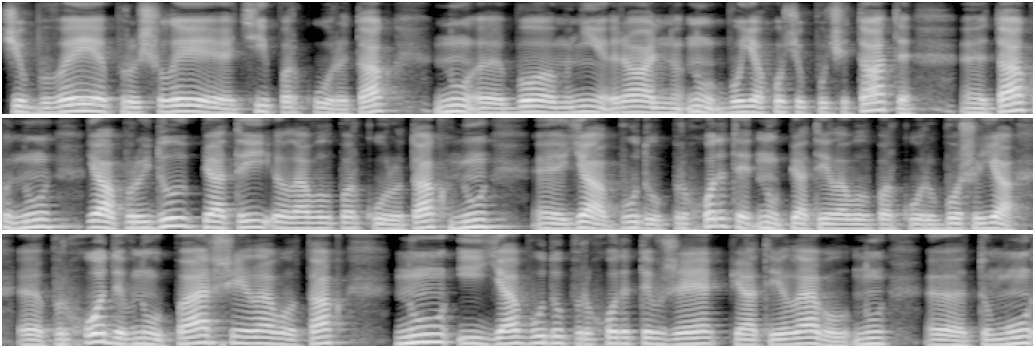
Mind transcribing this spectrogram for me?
чи б ви пройшли ці паркури, так? Ну, е, бо мені реально, ну, бо я хочу почитати, е, так, ну, я пройду п'ятий левел паркуру, так, ну, е, я буду проходити, ну, п'ятий левел паркуру, бо ж я проходив, ну, перший левел, так, ну, і я буду проходити вже п'ятий левел, ну, тому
